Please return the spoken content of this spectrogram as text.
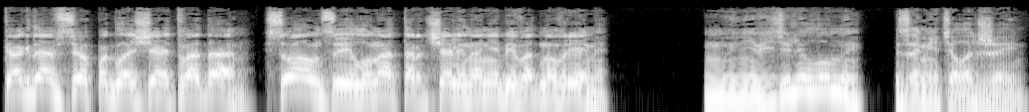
«Когда все поглощает вода, солнце и луна торчали на небе в одно время». «Мы не видели луны», — заметила Джейн.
